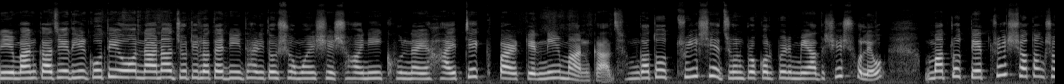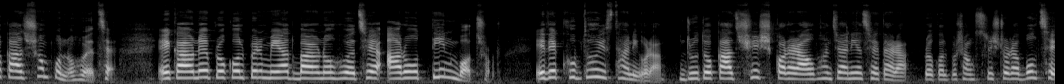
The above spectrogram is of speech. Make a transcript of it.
নির্মাণ কাজে ধীরগতি ও নানা জটিলতায় নির্ধারিত সময়ে শেষ হয়নি খুলনায় হাইটেক পার্কের নির্মাণ কাজ। গত ত্রিশে জুন প্রকল্পের মেয়াদ শেষ হলেও মাত্র তেত্রিশ শতাংশ কাজ সম্পন্ন হয়েছে। এ কারণে প্রকল্পের মেয়াদ বাড়ানো হয়েছে আরও তিন বছর। এতে ক্ষুব্ধ স্থানীয়রা। দ্রুত কাজ শেষ করার আহ্বান জানিয়েছে তারা। প্রকল্প সংশ্লিষ্টরা বলছে,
